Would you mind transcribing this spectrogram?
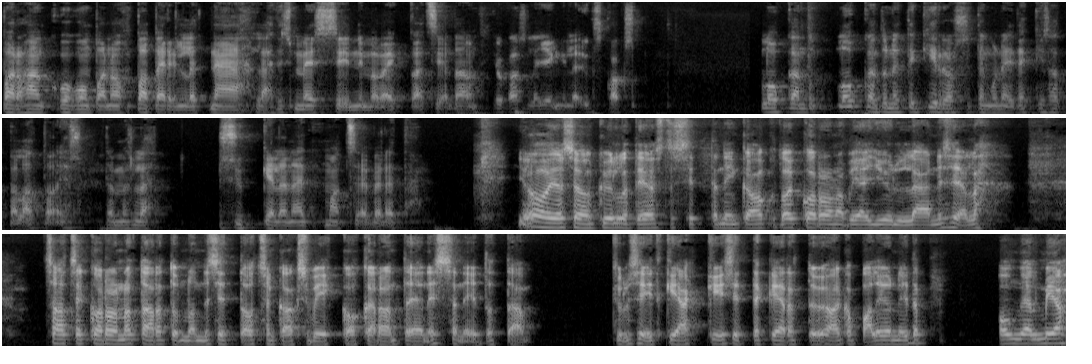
parhaan kokoonpano paperille, että nämä lähtis messiin, niin mä veikkaan, että sieltä on jokaisella jengillä yksi, kaksi loukkaantu, loukkaantuneiden kirjoissa sitten, kun ne itse kisat pelataan, jos tämmöisellä sykkeellä näitä matseja vedetään. Joo, ja se on kyllä tietysti sitten niin kauan kuin toi korona vielä jyllää, niin siellä saat sen koronatartunnon, niin sitten oot sen kaksi viikkoa karanteenissa, niin tota, kyllä siitäkin äkkiä sitten kertyy aika paljon niitä ongelmia,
